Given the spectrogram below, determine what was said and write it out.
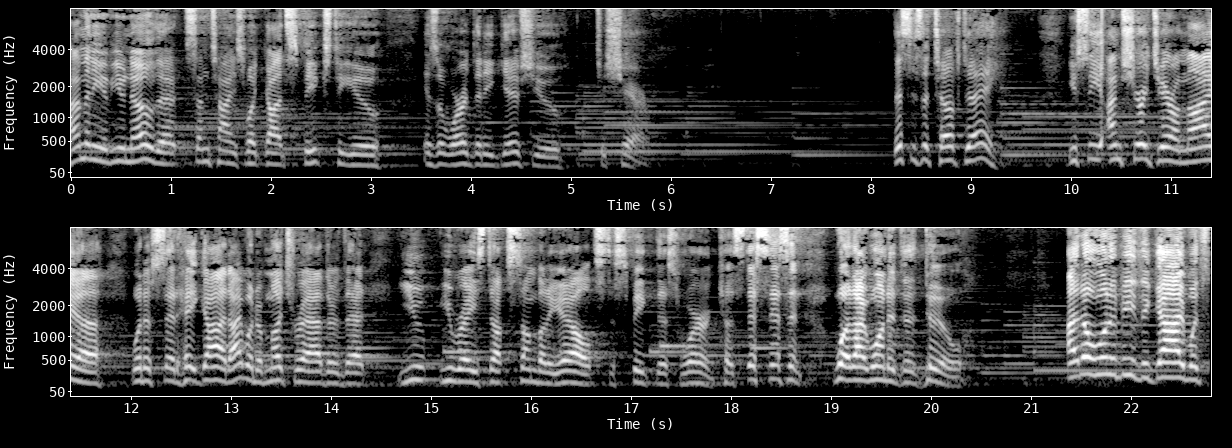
How many of you know that sometimes what God speaks to you is a word that He gives you to share? This is a tough day. You see, I'm sure Jeremiah would have said, Hey, God, I would have much rather that you, you raised up somebody else to speak this word because this isn't what I wanted to do. I don't want to be the guy with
